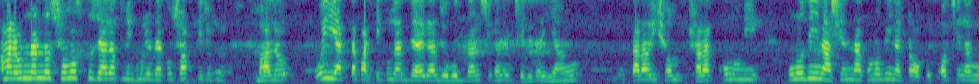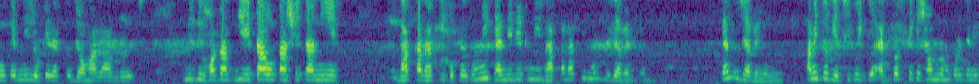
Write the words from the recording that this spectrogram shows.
আমার অন্যান্য সমস্ত জায়গা তুমি ঘুরে দেখো সব কিছু ভালো। ওই একটা পার্টিকুলার জায়গা যোগদান সেখানে ছেলেরা ইয়াং তারা ওই সব সারাক্ষণ উনি কোনোদিন আসেন না কোনোদিন একটা অচেনা মুখ এমনি লোকের একটা জমা রাগ রয়েছে। উনি যদি হঠাৎ গিয়ে এটা ওটা সেটা নিয়ে ধাক্কাধাক্কি করতে উনি ক্যান্ডিডেট উনি ধাক্কাধাক্কির মধ্যে যাবেন কেন? কেন যাবেন উনি? আমি তো গেছি, কই কেউ- এক প্রত্যেকে সম্ভ্রম করেছে আমি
